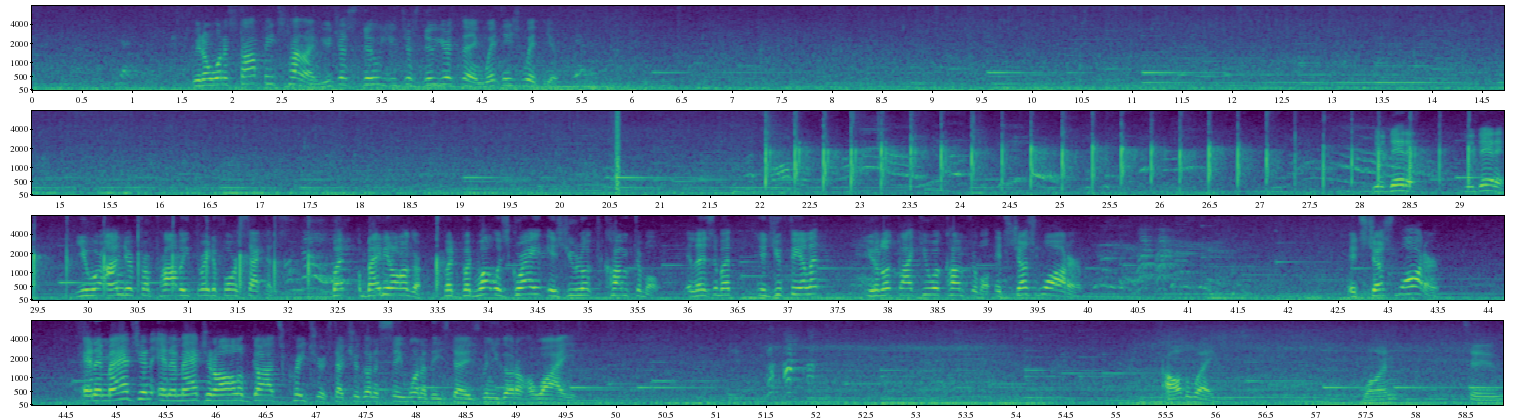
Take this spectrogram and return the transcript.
We don't want to stop each time. You just do, you just do your thing. Whitney's with you. You did it. You did it. You were under for probably three to four seconds, but maybe longer. But but what was great is you looked comfortable. Elizabeth, did you feel it? You looked like you were comfortable. It's just water. It's just water. And imagine and imagine all of God's creatures that you're going to see one of these days when you go to Hawaii. All the way. One, two,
